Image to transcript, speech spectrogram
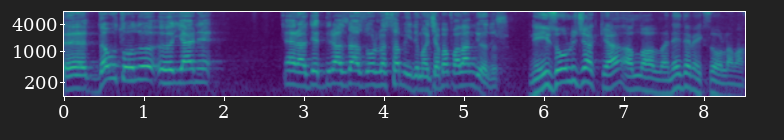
E, Davutoğlu e, yani herhalde biraz daha zorlasa mıydım acaba falan diyordur. Neyi zorlayacak ya? Allah Allah. Ne demek zorlamak?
